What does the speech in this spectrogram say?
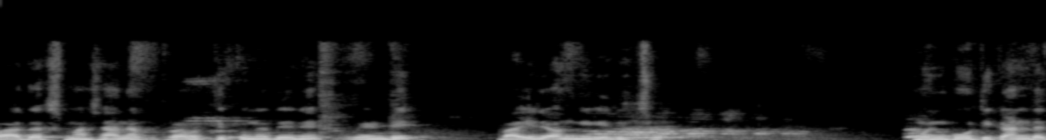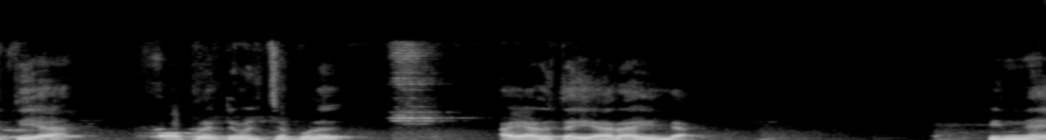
വാദശ്മശാനം പ്രവർത്തിക്കുന്നതിന് വേണ്ടി ബൈലോ അംഗീകരിച്ചു. മുൻകൂട്ടി കണ്ടെത്തിയ ഓപ്പറേറ്റർ വിളിച്ചപ്പോൾ അയാൾ തയ്യാറായില്ല. പിന്നെ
